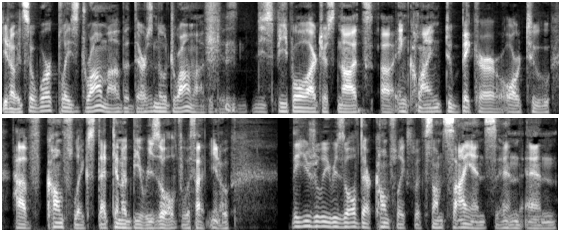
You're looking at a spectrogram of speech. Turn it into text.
you know, it's a workplace drama, but there's no drama because these people are just not uh, inclined to bicker or to have conflicts that cannot be resolved without, you know, they usually resolve their conflicts with some science and, and,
